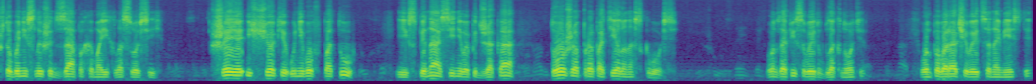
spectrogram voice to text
чтобы не слышать запаха моих лососей. Шея и щеки у него в поту, и спина синего пиджака тоже пропотела насквозь. Он записывает в блокноте. Он поворачивается на месте,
